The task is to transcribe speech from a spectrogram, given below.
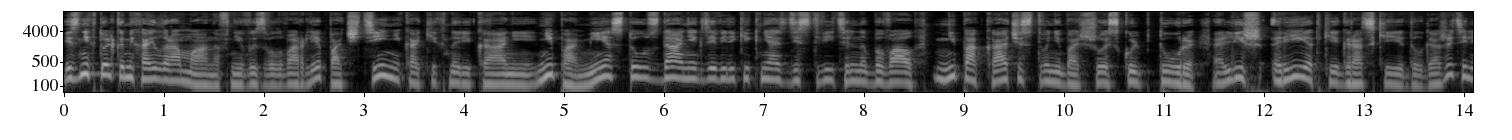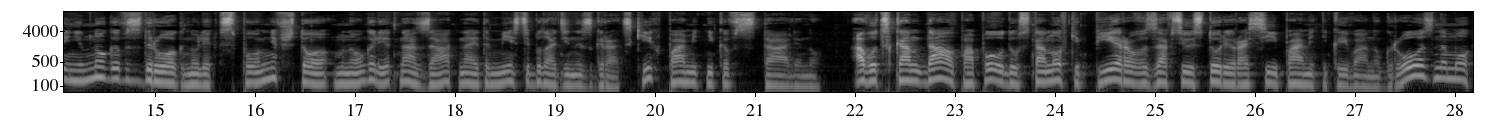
из них только Михаил Романов не вызвал в Орле почти никаких нареканий ни по месту здания, где великий князь действительно бывал, ни по качеству небольшой скульптуры. Лишь редкие городские долгожители немного вздрогнули, вспомнив, что много лет назад на этом месте был один из городских памятников Сталину. А вот скандал по поводу установки первого за всю историю России памятника Ивану Грозному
